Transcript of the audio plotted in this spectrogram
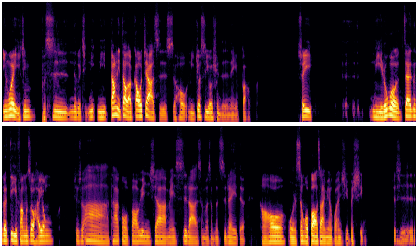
因为已经不是那个情。你你当你到达高价值的时候，你就是有选择的那一方。所以，呃，你如果在那个地方的时候还用，就是说啊，他跟我抱怨一下，没事啦，什么什么之类的，然后我的生活爆炸也没有关系，不行，就是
